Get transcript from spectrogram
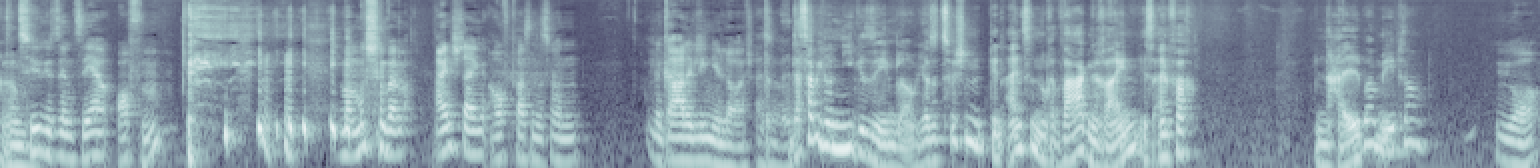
Ähm, Züge sind sehr offen. Man muss schon beim Einsteigen aufpassen, dass man eine gerade Linie läuft. Also, Das habe ich noch nie gesehen, glaube ich. Also zwischen den einzelnen Wagenreihen ist einfach ein halber Meter ja.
